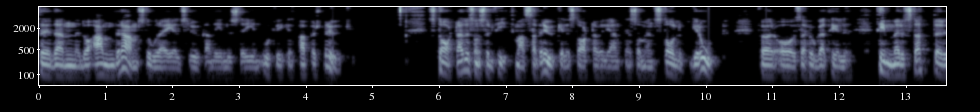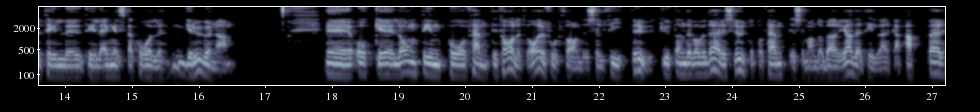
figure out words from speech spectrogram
den då andra stora elslukande industrin, Ortvikens pappersbruk, startade som sulfitmassabruk eller startade väl egentligen som en stolpgrop för att så, hugga till timmerstötter till, till engelska kolgruvorna. Eh, och eh, långt in på 50-talet var det fortfarande sulfitbruk, utan det var väl där i slutet på 50 som man då började tillverka papper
